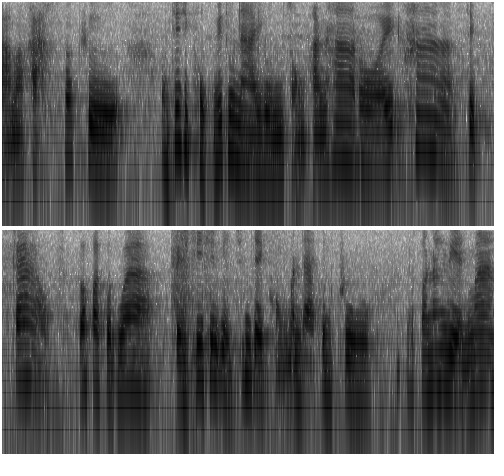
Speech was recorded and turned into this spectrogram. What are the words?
3อะค่ะ ก็คือวันที่ 16 มิถุนายน 2559 ก็ปรากฏว่าเป็นที่ชื่นอกชื่นใจของบรรดาคุณครู แล้วก็นั่งเรียนมาก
